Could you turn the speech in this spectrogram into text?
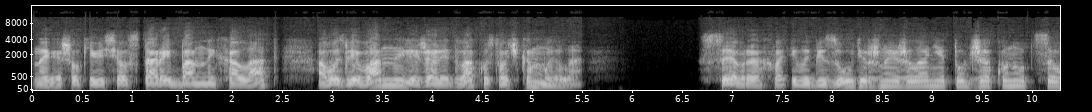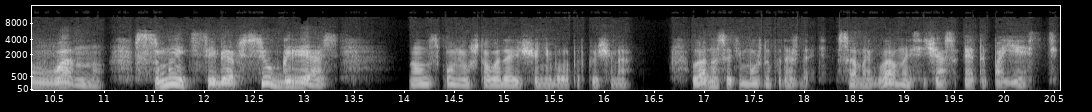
На вешалке висел старый банный халат, а возле ванны лежали два кусочка мыла. Севра охватило безудержное желание тут же окунуться в ванну, смыть с себя всю грязь, но он вспомнил, что вода еще не была подключена. Ладно, с этим можно подождать. Самое главное сейчас — это поесть.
